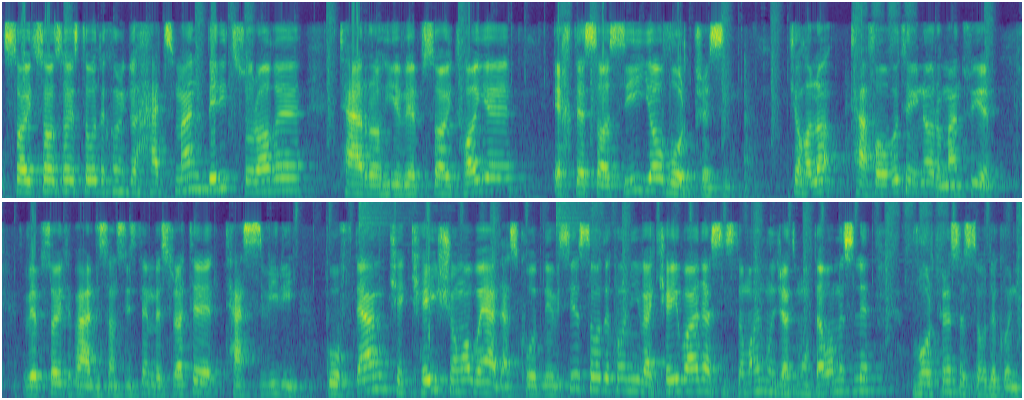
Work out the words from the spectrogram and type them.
سایت سازها استفاده کنید و حتما برید سراغ طراحی وبسایت های اختصاصی یا وردپرسی که حالا تفاوت اینا رو من توی وبسایت پردیسان سیستم به صورت تصویری گفتم که کی شما باید از کد نویسی استفاده کنی و کی باید از سیستم های مدیریت محتوا مثل وردپرس استفاده کنی.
